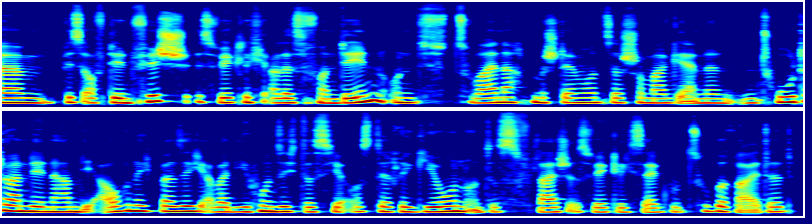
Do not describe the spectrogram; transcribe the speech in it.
Ähm, bis auf den Fisch ist wirklich alles von denen. Und zu Weihnachten bestellen wir uns da schon mal gerne einen Truthahn. Den haben die auch nicht bei sich, aber die holen sich das hier aus der Region und das Fleisch ist wirklich sehr gut zubereitet.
